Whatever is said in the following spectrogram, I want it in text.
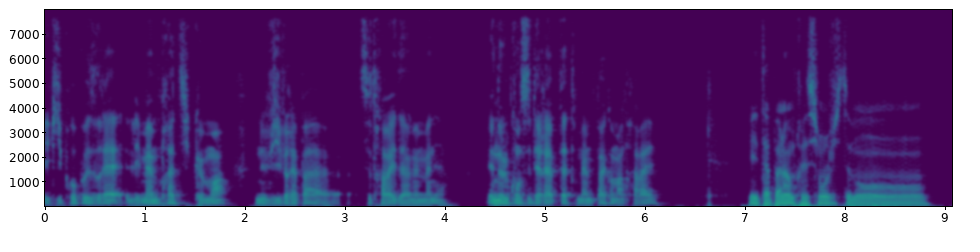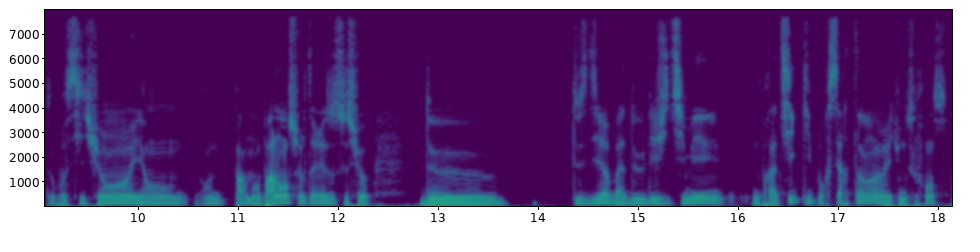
et qui proposerait les mêmes pratiques que moi, ne vivrait pas euh, ce travail de la même manière. Et ne le considérerait peut-être même pas comme un travail. Et t'as pas l'impression, justement, en te prostituant et en, en, par- en parlant sur tes réseaux sociaux, de, de se dire, bah, de légitimer une pratique qui, pour certains, est une souffrance?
